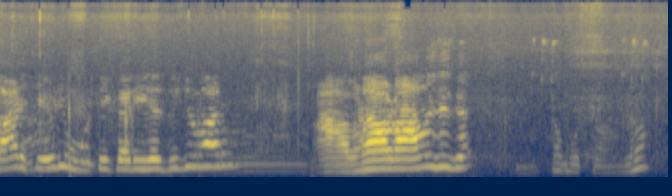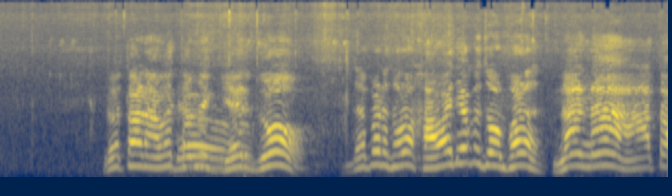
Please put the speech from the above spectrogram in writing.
તાળ કેવડી મોટી કરી છે તુજું વારું આવડા આવડા આવે છે કે? મોટો મોટો આવડો જો તાણ હવે તમે ઘેર જો. ના પણ થોડો ખાવા દો કે જોફળ ના ના આ તો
